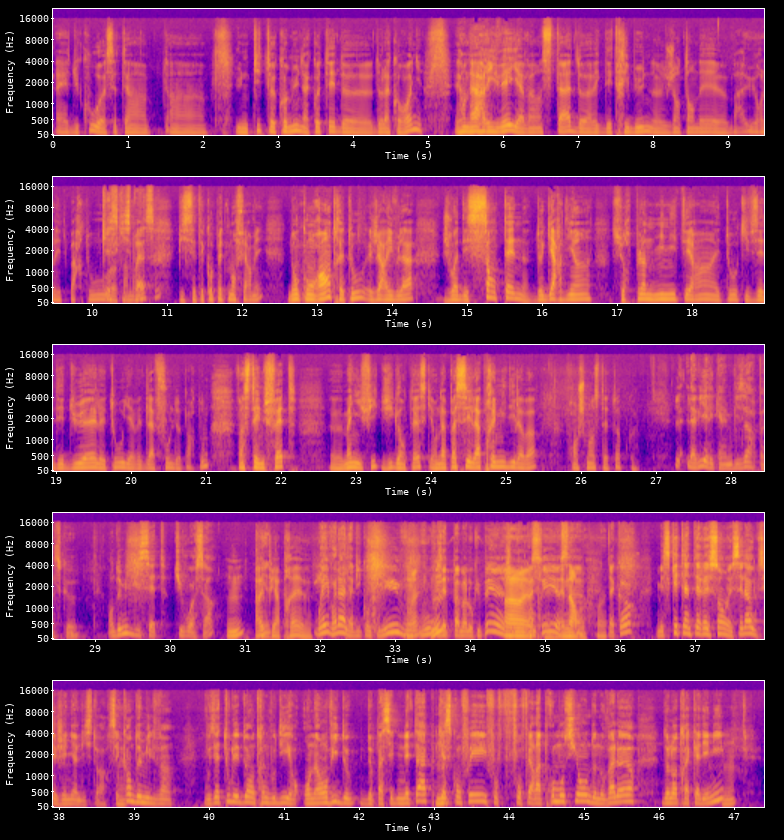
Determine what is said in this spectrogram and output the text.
Et du coup, euh, c'était un- un- une petite commune à côté de, de la Corogne. Et on est arrivé, il y avait un stade avec des tribunes, j'entendais euh, bah, hurler de partout. Qu'est-ce qui se passe? Puis c'était complètement fermé. Donc on rentre et tout, et j'arrive là, je vois des centaines de gardiens sur plein de mini-terrains et tout, qui faisaient des duels et tout, il y avait de la foule de partout. Enfin, c'était une fête euh, magnifique, gigantesque, et on a passé l'après-midi là-bas. Franchement, c'était top. Quoi. La, la vie, elle est quand même bizarre parce que en 2017, tu vois ça. Hum. Ah, et puis après, euh, Oui, voilà, la vie continue. Vous, Ouais. vous, vous êtes pas mal occupé, hein, j'ai Ah ouais, compris. c'est énorme. ouais. D'accord Mais ce qui est intéressant, et c'est là où c'est génial l'histoire, c'est Ouais. qu'en 2020, vous êtes tous les deux en train de vous dire on a envie de, de passer d'une étape, Mhm. qu'est-ce qu'on fait? Il faut, faut faire la promotion de nos valeurs, de notre académie.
